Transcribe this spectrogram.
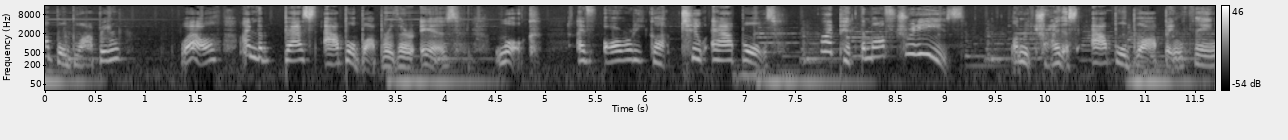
apple bopping. Well, I'm the best apple bopper there is. Look, I've already got two apples. I picked them off trees. Let me try this apple bopping thing.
